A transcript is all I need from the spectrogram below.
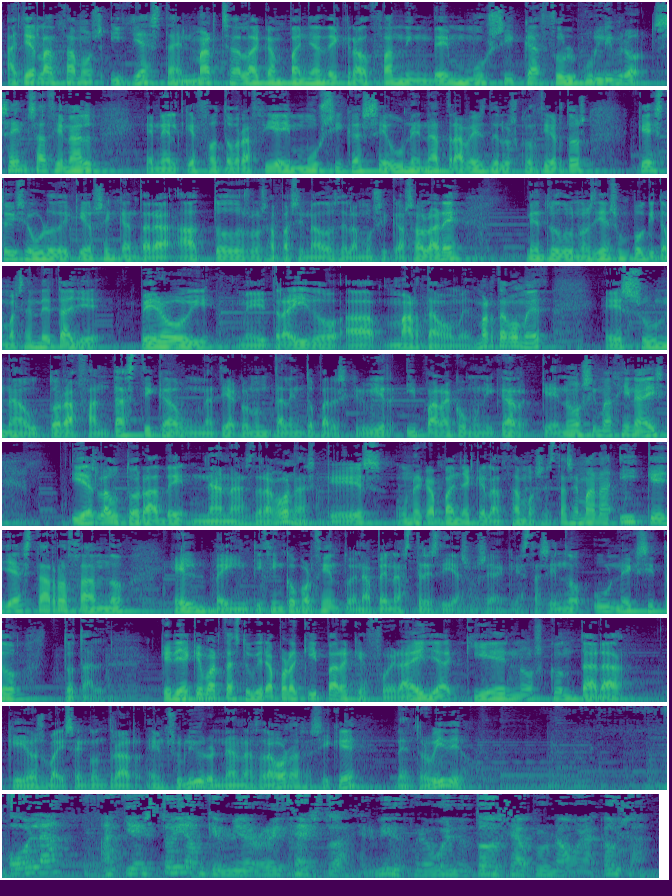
Ayer lanzamos y ya está en marcha la campaña de crowdfunding de Música Azul, un libro sensacional en el que fotografía y música se unen a través de los conciertos que estoy seguro de que os encantará a todos los apasionados de la música. Os hablaré dentro de unos días un poquito más en detalle, pero hoy me he traído a Marta Gómez. Marta Gómez es una autora fantástica, una tía con un talento para escribir y para comunicar que no os imagináis y es la autora de Nanas Dragonas, que es una campaña que lanzamos esta semana y que ya está rozando el 25% en apenas tres días, o sea que está siendo un éxito total. Quería que Marta estuviera por aquí para que fuera ella quien nos contara qué os vais a encontrar en su libro, Nanas Dragonas, así que dentro vídeo. Hola, aquí estoy, aunque me horroriza esto de hacer vídeos, pero bueno, todo sea por una buena causa.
